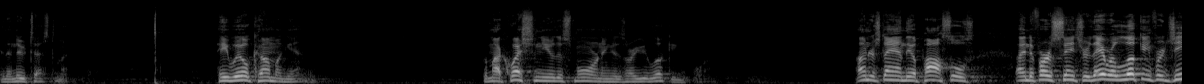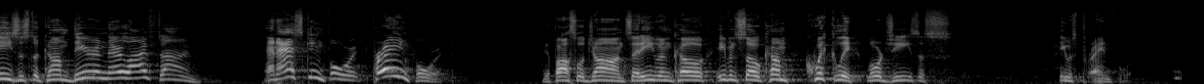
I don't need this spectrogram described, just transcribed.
in the New Testament. He will come again. But my question to you this morning is are you looking for him? Understand the apostles in the first century, they were looking for Jesus to come during their lifetime and asking for it, praying for it. The Apostle John said, even, co, even so, come quickly, Lord Jesus. He was praying for it,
